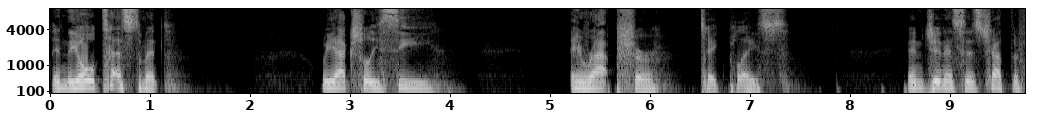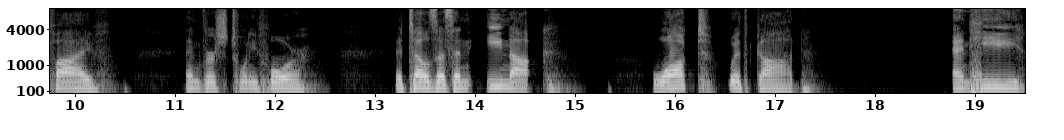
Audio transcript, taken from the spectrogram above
In the Old Testament, we actually see a rapture take place in Genesis chapter 5 and verse 24, it tells us, And Enoch walked with God, and he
